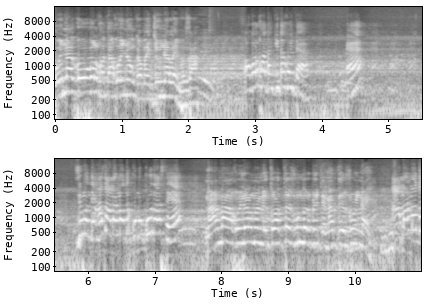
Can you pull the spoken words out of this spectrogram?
কই না গোগল কথা কই নঙ্কা মানছিও না লাইব যা। অগল কথা কিতা কইতা? হ্যাঁ জীবন দেখা তো আমার মতো কোনো কুদ আছে? না না কইলাম না তোর তো সুন্দর বেটে না দেশই নাই আমার মতো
